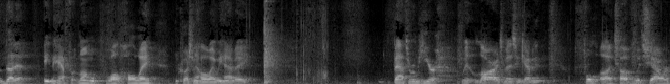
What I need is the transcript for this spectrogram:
about a eight and a half foot long wall hallway. Across the hallway, we have a bathroom here with large medicine cabinet, full uh, tub with shower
